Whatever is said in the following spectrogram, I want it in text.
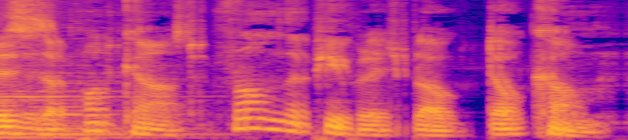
This is a podcast from thepupillageblog.com.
